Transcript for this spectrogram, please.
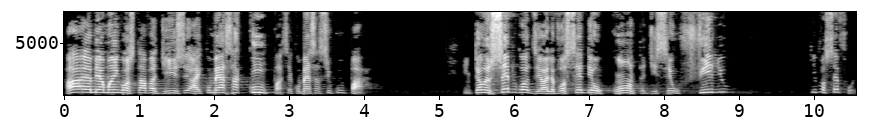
Ah, a minha mãe gostava disso. Aí começa a culpa, você começa a se culpar. Então eu sempre gosto de dizer: olha, você deu conta de ser o filho que você foi.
